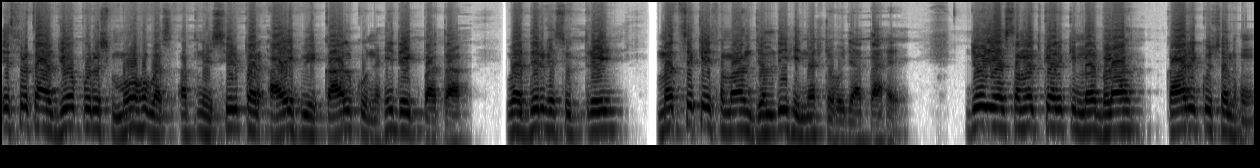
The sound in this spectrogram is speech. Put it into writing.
इस प्रकार जो पुरुष मोहवश अपने सिर पर आए हुए काल को नहीं देख पाता, वह दीर्घ सूत्री मत्स्य के समान जल्दी ही नष्ट हो जाता है। जो यह समझकर कि मैं बड़ा कार्य कुशल हूँ,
